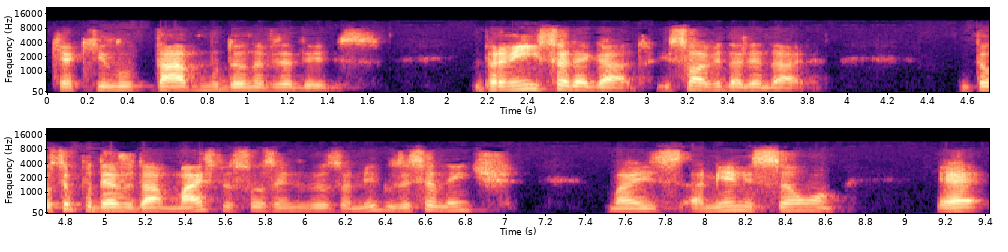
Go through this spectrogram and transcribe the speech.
que aquilo está mudando a vida deles. E para mim isso é legado, isso é uma vida lendária. Então se eu puder ajudar mais pessoas ainda, meus amigos, excelente. Mas a minha missão é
